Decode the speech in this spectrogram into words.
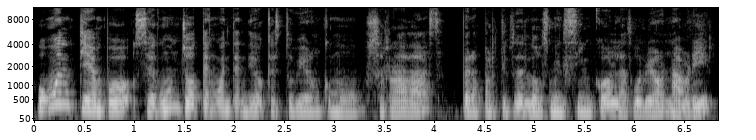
Hubo un tiempo, según yo tengo entendido, que estuvieron como cerradas, pero a partir del 2005 las volvieron a abrir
